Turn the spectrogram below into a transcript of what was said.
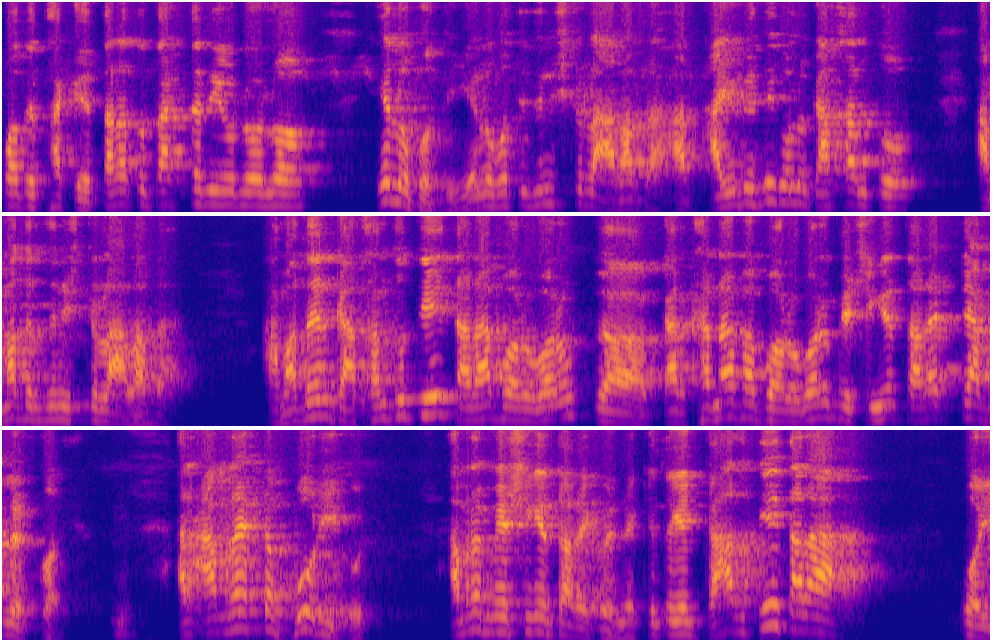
পদে থাকে, তারা তো ডাক্তারি হলো এলোপতি এলোপতি জিনিসটা হলো আলাদা। আর আয়ুর্বেদিক হলো গাছান্ত। আমাদের জিনিসটা হলো আলাদা। আমাদের গাছান্ত দিয়েই তারা বড় বড় কারখানা বা বড় বড় মেশিনের তারা ট্যাবলেট করে। আর আমরা একটা বড়ি করি। আমরা মেশিনের দ্বারাই করি না। কিন্তু এই গাছ দিয়েই তারা ওই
